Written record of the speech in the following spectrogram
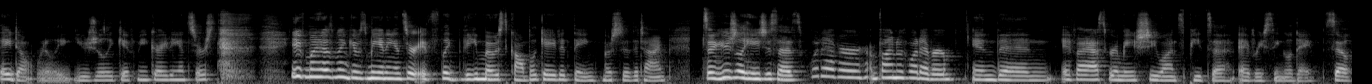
they don't really usually give me great answers. if my husband gives me an answer, it's like the most complicated thing most of the time. So usually he just says, whatever, I'm fine with whatever. And then if I ask Remy, she wants pizza every single day. So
